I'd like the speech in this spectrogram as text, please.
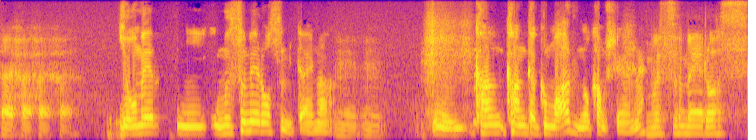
いはいはいはい。嫁に娘ロスみたいなう、んうん。うん、感感覚もあるのかもしれないね。娘ロス。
